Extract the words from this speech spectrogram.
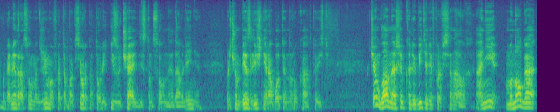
Магомед Расул Маджимов это боксер, который изучает дистанционное давление, причем без лишней работы на руках. То есть, в чем главная ошибка любителей в профессионалах? Они много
